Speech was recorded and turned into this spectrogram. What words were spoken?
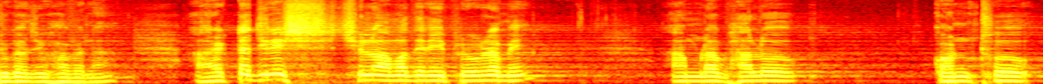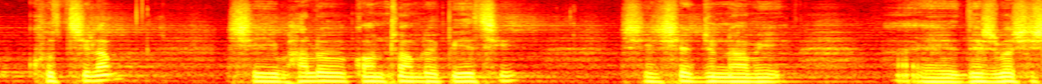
যোগাযোগ হবে না। আরেকটা জিনিস ছিল আমাদের এই প্রোগ্রামে আমরা ভালো কণ্ঠ খুঁজছিলাম, সেই ভালো কণ্ঠ আমরা পেয়েছি। সের জন্য আমি দেশবাসীর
